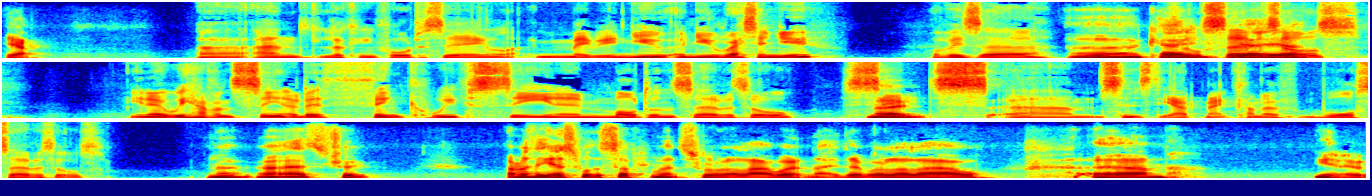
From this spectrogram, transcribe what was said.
Yeah. Uh, and looking forward to seeing like, maybe a new a new retinue of his, uh, okay. his servitors. Yeah, yeah. You know, we haven't seen. I don't think we've seen a modern servitor since no. um, since the Admech kind of war servitors. No, that's true. And I think that's what the supplements will allow, won't they? They will allow um, you know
